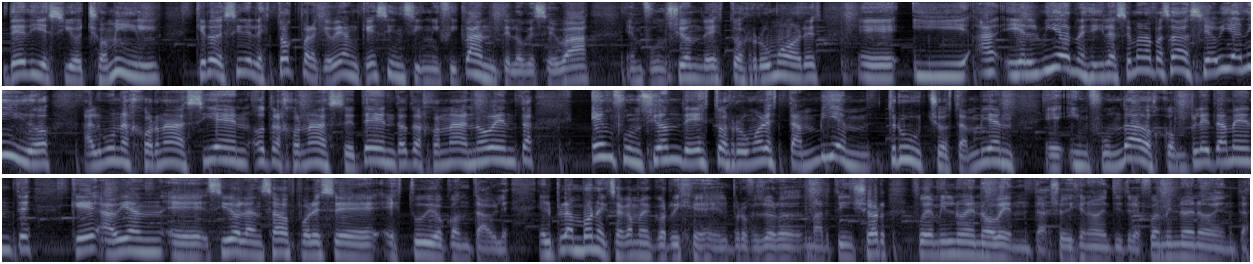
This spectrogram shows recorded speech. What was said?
de 18 mil. Quiero decir el stock para que vean que es insignificante lo que se va en función de estos rumores. y, ah, y el viernes y la semana pasada se habían ido algunas jornadas 100, otras jornadas 70, otras jornadas 90, en función de estos rumores también truchos, también eh, infundados completamente, que habían eh, sido lanzados por ese estudio contable. El plan Bonex, acá me corrige el profesor Martín Short, fue de 1990, yo dije 93, fue de 1990.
